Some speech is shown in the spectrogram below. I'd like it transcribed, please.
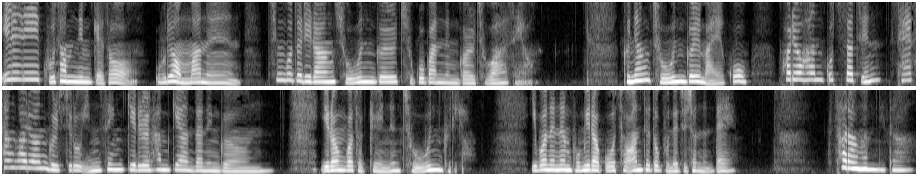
1293님께서 우리 엄마는 친구들이랑 좋은 글 주고받는 걸 좋아하세요. 그냥 좋은 글 말고 화려한 꽃사진, 세상 화려한 글씨로 인생길을 함께 한다는 건 이런 거 적혀 있는 좋은 글이요. 이번에는 봄이라고 저한테도 보내주셨는데, 사랑합니다.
